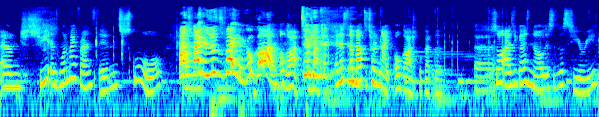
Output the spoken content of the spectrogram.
and she is one of my friends in school. Ah, Um, spider! A spider! Oh God! Oh God, oh God. and it's about to turn night. Oh God, oh God. Uh. Uh, So as you guys know, this is a series,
